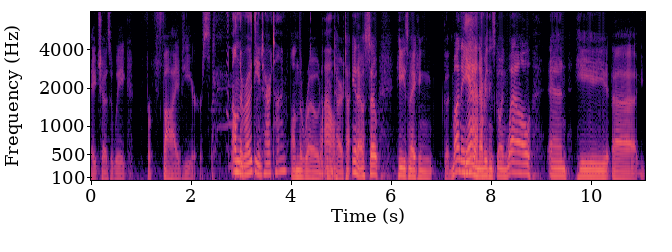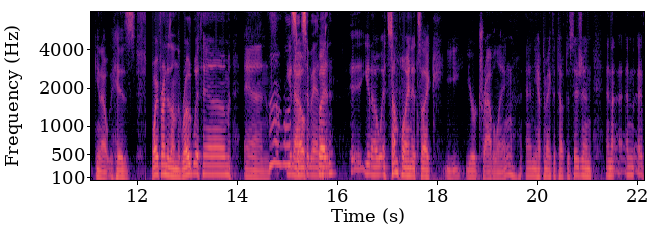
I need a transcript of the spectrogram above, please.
eight shows a week for five years on the road the entire time on the road the entire time. You know, so he's making good money and everything's going well. And he, uh, you know, his boyfriend is on the road with him, and Oh, well, you know, so but uh, you know, at some point, it's like y- you're traveling and you have to make the tough decision. And uh, and if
